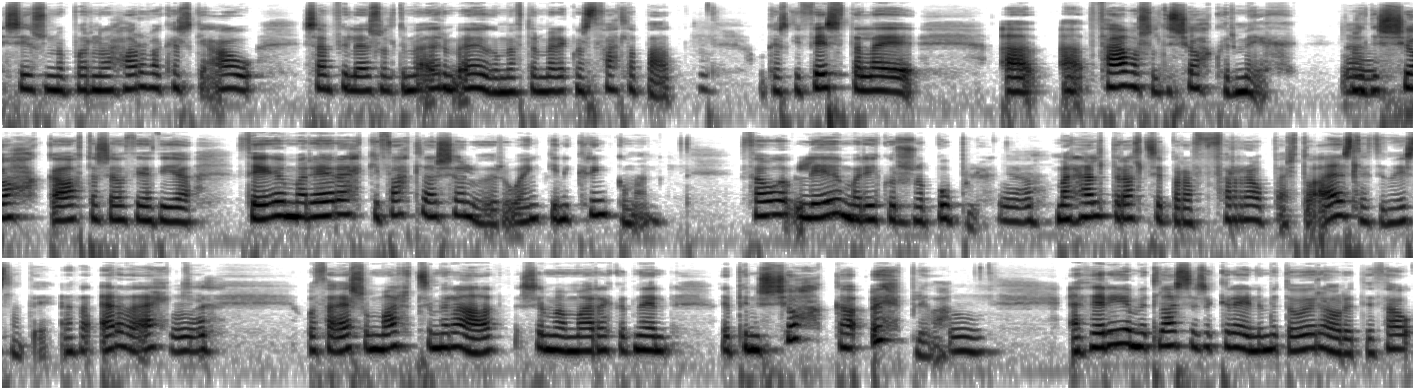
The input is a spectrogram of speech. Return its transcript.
sé svona bara að horfa kannski á samfélagi svolítið með öðrum augum eftir að maður eignast falla bad og kannski fyrsta lagi að, að það var svolítið sjokk fyrir mig Já. svolítið sjokk að átt að segja því að því að þegar maður er ekki fallaða sjálfur og enginn í kringum hann þá lifur maður í ykkur svona búblu Já. maður heldur allt sér bara frábært og aðeinslegt í Íslandi en það er það ekki Mm. Og það er svo margt sem er að sem að maður einhvern veginn er pinni sjokka að upplifa Mm. en þegar ég mitt lasi þessa greinu mitt á öðru þá,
